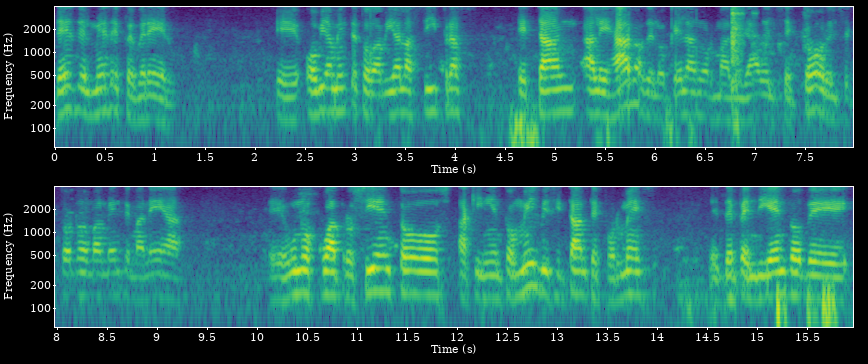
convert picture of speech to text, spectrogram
desde el mes de febrero. obviamente todavía las cifras están alejadas de lo que es la normalidad del sector. El sector normalmente maneja eh, unos 400 a 500 mil visitantes por mes, eh, dependiendo de,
